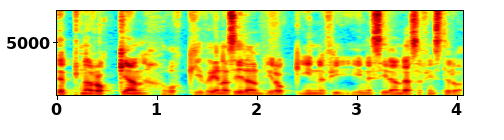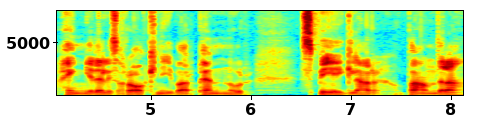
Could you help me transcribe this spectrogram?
öppnar rocken och på ena sidan i rock, innersidan där så finns det då, hänger det liksom rakknivar, pennor, speglar. Och på andra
